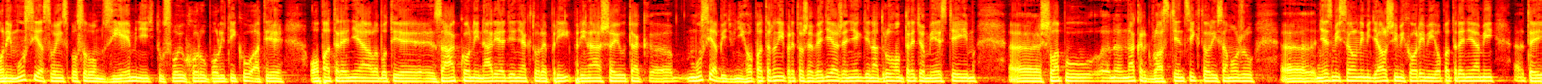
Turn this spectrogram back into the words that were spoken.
oni musia svojím spôsobom zjemniť tú svoju chorú politiku a tie opatrenia alebo tie zákony, nariadenia, ktoré pri, prinášajú, tak e, musia byť v nich opatrní, pretože vedia, že niekde na druhom, treťom mieste im e, šlapú na krk vlastenci, ktorí sa môžu e, nezmyselnými ďalšími chorými opatreniami e, tej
